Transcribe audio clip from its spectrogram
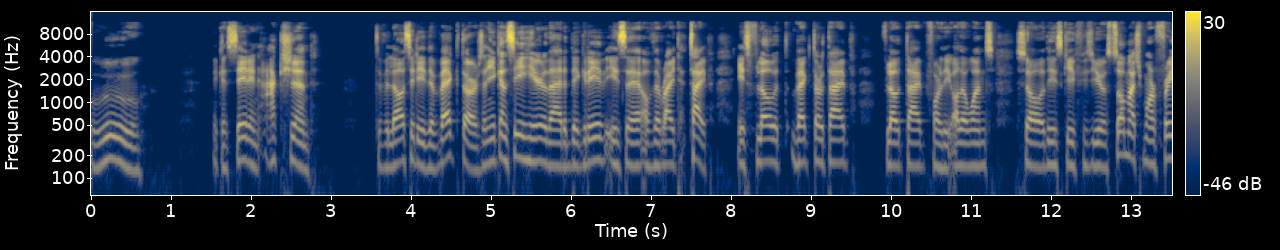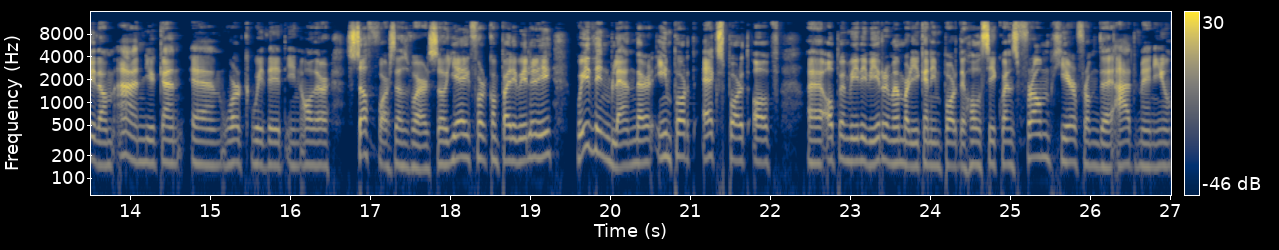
ooh, you can see it in action. The velocity, the vectors, and you can see here that the grid is uh, of the right type. It's float vector type float type for the other ones. So this gives you so much more freedom and you can um, work with it in other softwares as well. So yay for compatibility within Blender, import, export of uh, OpenVDB. Remember, you can import the whole sequence from here, from the add menu,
